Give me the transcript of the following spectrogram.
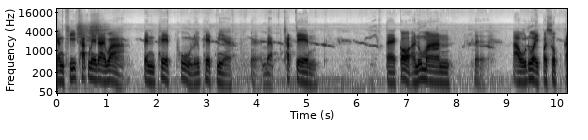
ยังชี้ชัดไม่ได้ว่า เป็นเพศผู้หรือเพศเมียแบบชัดเจน แต่ก็อนุมานเอาด้วยประสบก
